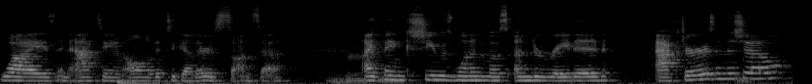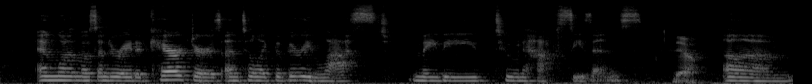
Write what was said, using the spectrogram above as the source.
wise and acting and all of it together is Sansa. Mm-hmm. I think she was one of the most underrated actors in the show and one of the most underrated characters until like the very last maybe two and a half seasons. yeah. Um,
